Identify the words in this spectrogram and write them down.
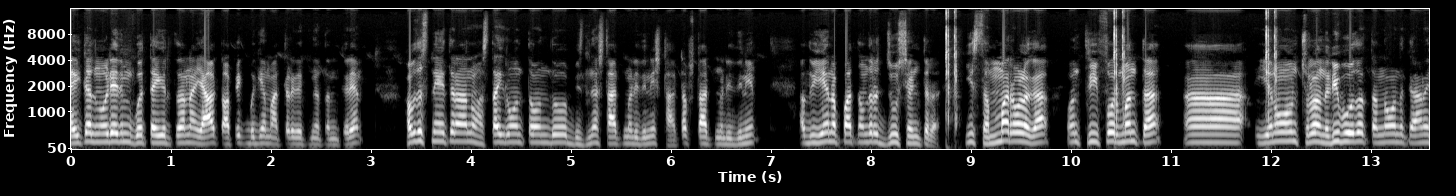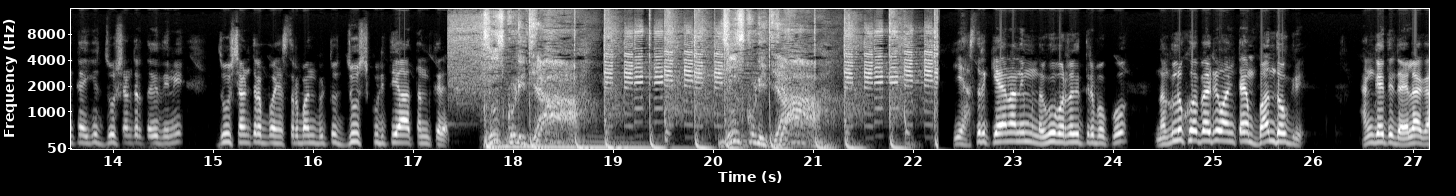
ಟೈಟಲ್ ನೋಡಿ ನಿಮ್ಗೆ ಗೊತ್ತಾಗಿರ್ತದೆ, ನಾ ಯಾವ ಟಾಪಿಕ್ ಬಗ್ಗೆ ಮಾತಾಡಗತ್ತೀನಿ ಅಂತ ಅನ್ಕರೆ ಹೌದು ಸ್ನೇಹಿತರ, ನಾನು ಹೊಸದಾಗಿರುವಂಥ ಒಂದು ಬಿಸ್ನೆಸ್ ಸ್ಟಾರ್ಟ್ ಮಾಡಿದ್ದೀನಿ. ಸ್ಟಾರ್ಟಪ್ ಸ್ಟಾರ್ಟ್ ಮಾಡಿದ್ದೀನಿ. ಅದು ಏನಪ್ಪ ಅಂತಂದ್ರೆ ಜೂ ಸೆಂಟರ್. ಈ ಸಮ್ಮರ್ ಒಳಗ ಒಂದು ತ್ರೀ ಫೋರ್ ಮಂತ್ ಆ ಏನೋ ಒಂದು ಚಲೋ ನಡಿಬಹುದು ಅನ್ನೋ ಒಂದು ಕಾರಣಕ್ಕಾಗಿ ಜ್ಯೂಸ್ ಸೆಂಟರ್ ತೆಗೆದೀನಿ ಜ್ಯೂಸ್ ಸೆಂಟರ್ ಹೆಸರು ಬಂದ್ಬಿಟ್ಟು ಜ್ಯೂಸ್ ಕುಡಿತೀಯಾ ಅಂತ ಅನ್ಕರೆ ಜ್ಯೂಸ್ ಕುಡಿದ್ಯಾ ಜ್ಯೂಸ್ ಕುಡಿದ್ಯಾ ಈ ಹೆಸರಿಗೆ ಏನೋ ನಿಮ್ಗೆ ನಗು ಬರ್ಲಿತ್ತಿರ್ಬೇಕು ನಗ್ಲಕ್ ಹೋಗ್ಬೇಡ್ರಿ ಒನ್ ಟೈಮ್ ಬಂದ್ ಹೋಗ್ರಿ. ಹಂಗೈತಿ ಡೈಲಾಗ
